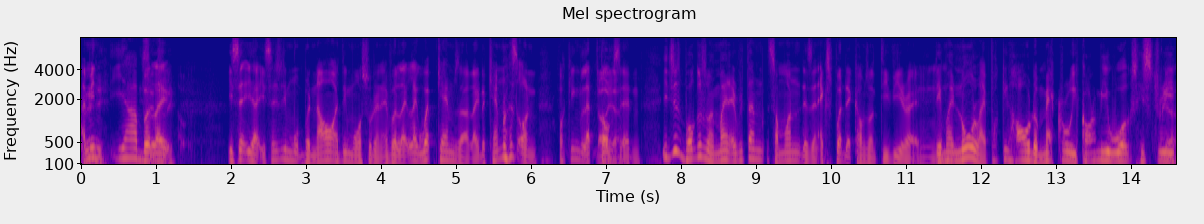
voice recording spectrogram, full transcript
I mean, yeah, but like, it's yeah, essentially, more, but now I think more so than ever. Like like webcams are like the cameras on fucking laptops, Oh, yeah. and it just boggles my mind every time someone there's an expert that comes on TV, right? They Mm. might know like fucking how the macro economy works, history, Yeah.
